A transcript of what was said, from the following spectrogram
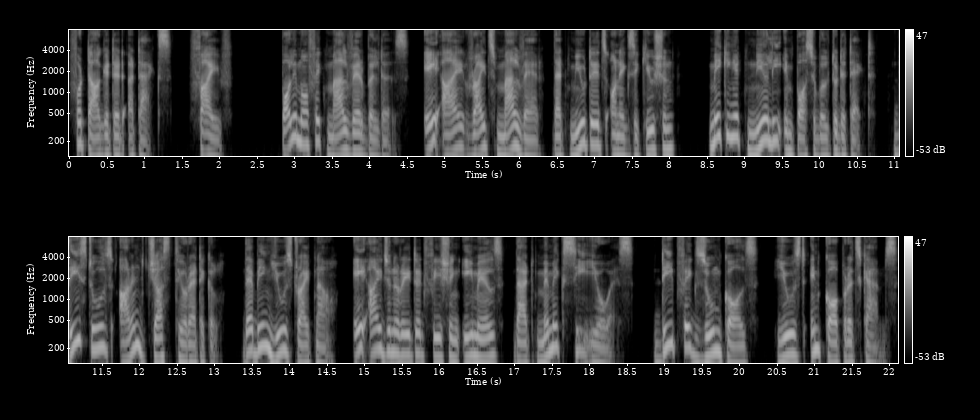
for targeted attacks. 5. Polymorphic malware builders. AI writes malware that mutates on execution, making it nearly impossible to detect. These tools aren't just theoretical, they're being used right now. AI generated phishing emails that mimic CEOs, deepfake Zoom calls used in corporate scams,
